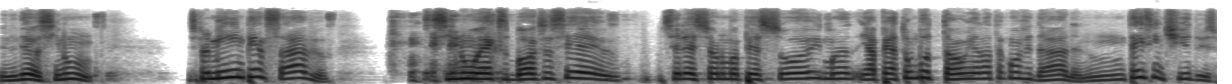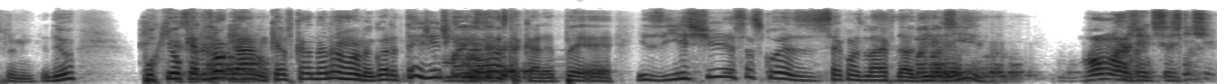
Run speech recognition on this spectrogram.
Entendeu? Assim, não... Isso para mim é impensável. Se no Xbox você seleciona uma pessoa e, manda, e aperta um botão e ela tá convidada. Não, tem sentido isso para mim, entendeu? Porque eu quero jogar, não quero ficar andando na home. Agora, tem gente que Mas é- gosta, é... cara. É, existe essas coisas, Second Life da vida aí. Vamos lá, gente. Se a gente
